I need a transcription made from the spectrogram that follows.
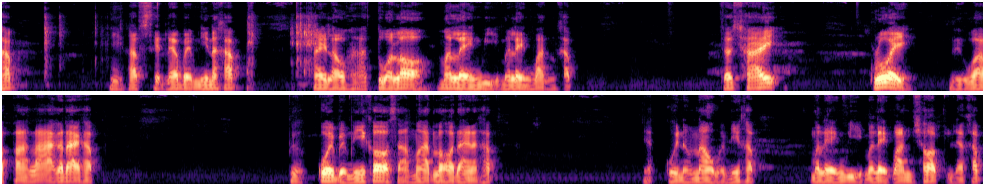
ครับ นี่ครับเสร็จแล้วแบบนี้นะครับ ให้เราหาตัวล่อมแมลงหวีแมลงวันครับ จะใช้กล้วยหรือว่าปลาล้าก็ได้ครับ ลือกกล้วยแบบนี้ก็สามารถล่อได้นะครับ เนี่ยกล้วยเน่าๆแบบนี้ครับมแมลงหวีมแมลงวันชอบอยู่แล้วครับ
